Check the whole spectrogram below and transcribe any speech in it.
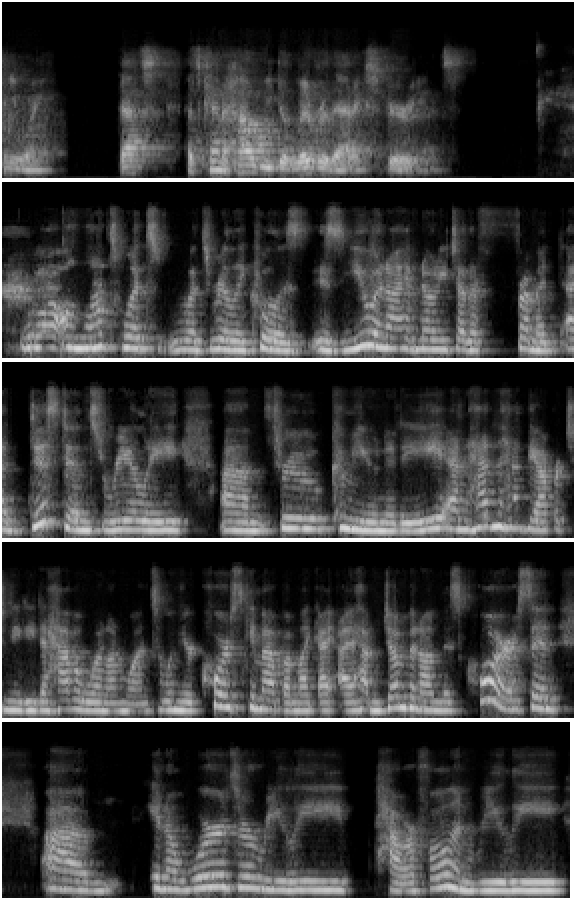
anyway, that's that's kind of how we deliver that experience. Well, and that's what's what's really cool is is you and I have known each other from a, a distance, really, um, through community, and hadn't had the opportunity to have a one on one. So when your course came up, I'm like, I, I am jumping on this course, and um, you know, words are really powerful and really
